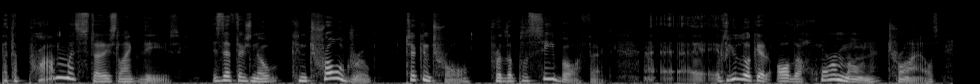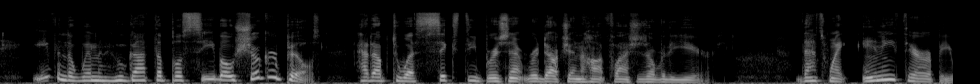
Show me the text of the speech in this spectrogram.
But the problem with studies like these is that there's no control group to control for the placebo effect. Uh, if you look at all the hormone trials, even the women who got the placebo sugar pills had up to a 60% reduction in hot flashes over the years. That's why any therapy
